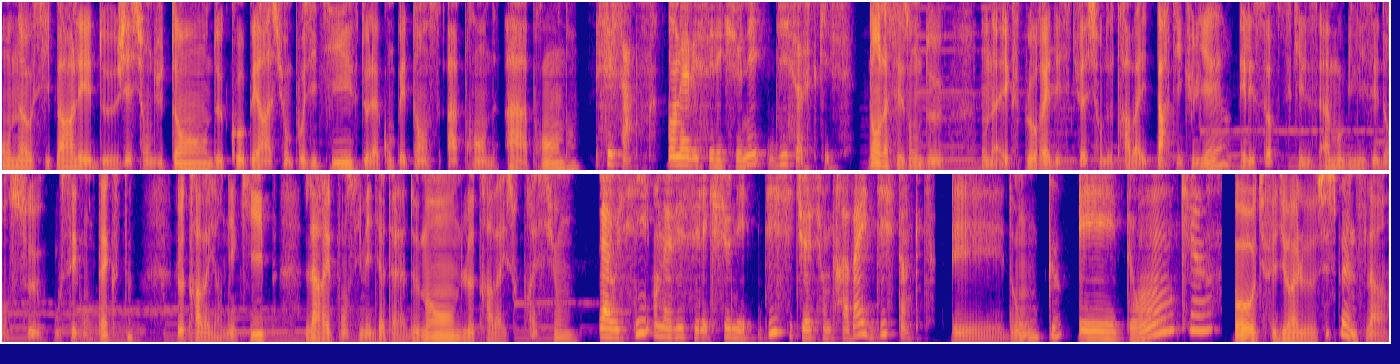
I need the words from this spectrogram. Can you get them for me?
On a aussi parlé de gestion du temps, de coopération positive, de la compétence apprendre à apprendre. C'est ça, on avait sélectionné 10 soft skills. Dans la saison 2, on a exploré des situations de travail particulières et les soft skills à mobiliser dans ce ou ces contextes, le travail en équipe, la réponse immédiate à la demande, le travail sous pression. Là aussi, on avait sélectionné 10 situations de travail distinctes. Et donc... Et donc... Oh, tu fais durer le suspense là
